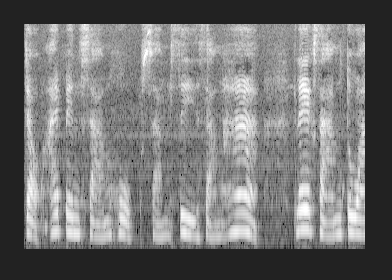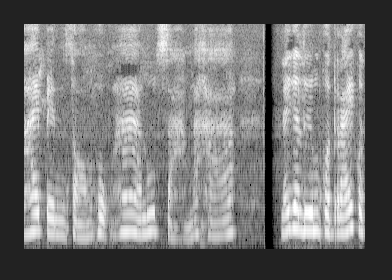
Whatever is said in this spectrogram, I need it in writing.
เจาะให้เป็น 3 6 3 4 3 5 เลข 3 ตัวให้เป็น 2 6 5 รูด 3 นะคะ และอย่าลืมกดไลค์กด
